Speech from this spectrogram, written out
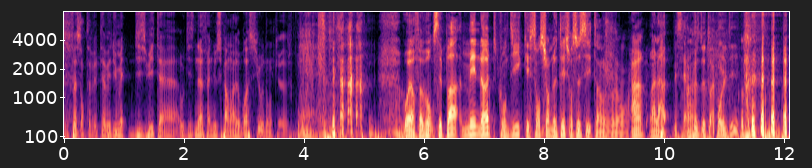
De toute façon, t'avais avais dû mettre 18 à- ou 19 à New Super Mario Bros. U, donc euh, Ouais, enfin bon, c'est pas mes notes qu'on dit qui sont surnotées sur ce site. Hein, je- hein, voilà. mais c'est à Hein. cause de toi qu'on le dit.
